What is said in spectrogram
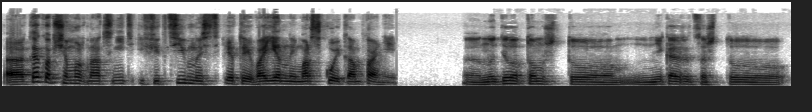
Как вообще можно оценить эффективность этой военной морской кампании? Но дело в том, что мне кажется, что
